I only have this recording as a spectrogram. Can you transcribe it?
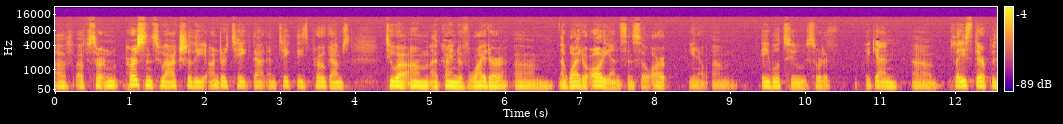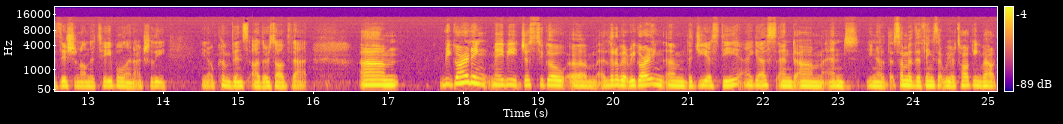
of, of, certain persons who actually undertake that and take these programs to a, um, a kind of wider um, a wider audience, and so are you know um, able to sort of again uh, place their position on the table and actually you know convince others of that. Um, regarding maybe just to go um, a little bit regarding um, the GSD, I guess, and um, and you know the, some of the things that we were talking about.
